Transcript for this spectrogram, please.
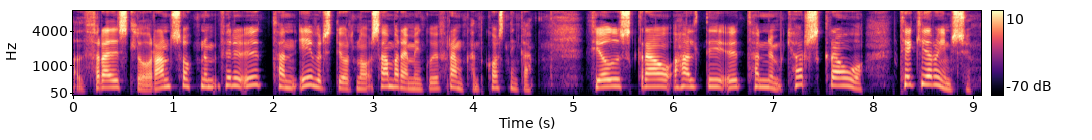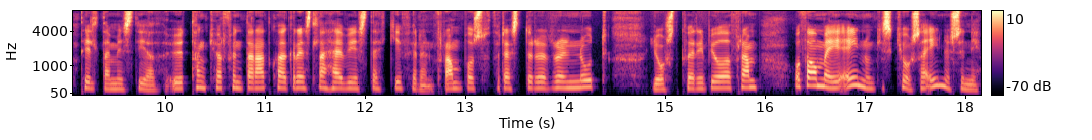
að fræðslu og rannsóknum fyrir utan yfirstjórn og samaræmingu við framkvæmt kostninga. Þjóðskrá haldi utanum kjörskrá og tekið á ímsu, til dæmis því að utan kjörfundaratkvæðagreisla hefjist ekki fyrir en frambóðsfrestur er raunin út, ljóst hverji bjóða fram og þá megi einungis kjósa einu sinni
